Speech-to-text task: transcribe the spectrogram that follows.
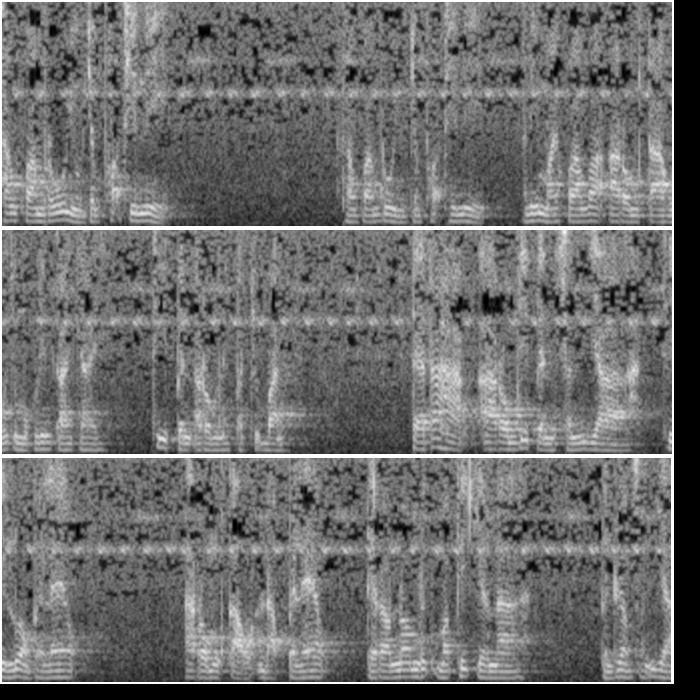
ทำความรู้อยู่เฉพาะที่นี่ ทำความรู้อยู่เฉพาะที่นี่ อันนี้หมายความว่าอารมณ์ตาหูจมูกลิ้นกายใจที่เป็นอารมณ์ในปัจจุบัน แต่ถ้าหากอารมณ์ที่เป็นสัญญาที่ล่วงไปแล้ว อารมณ์เก่าดับไปแล้ว แต่เราน้อมนึกมาพิจารณา เป็นเรื่องสัญญา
